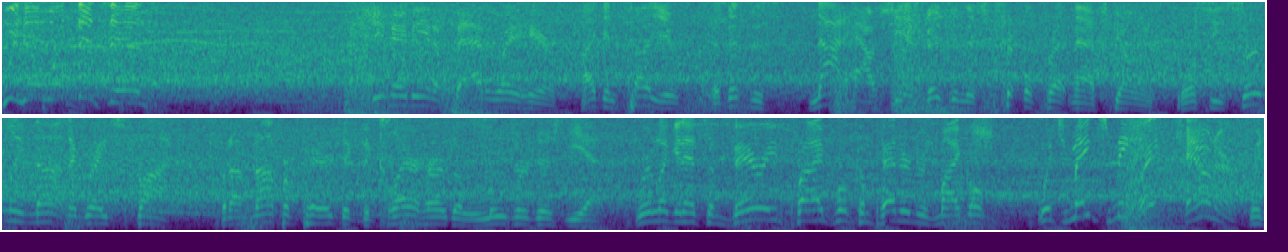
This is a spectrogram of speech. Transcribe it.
We know what this is. She may be in a bad way here. I can tell you that this is not how she envisioned this triple threat match going. Well, she's certainly not in a great spot, but I'm not prepared to declare her the loser just yet. We're looking at some very prideful competitors, Michael, which makes me... Great counter. When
